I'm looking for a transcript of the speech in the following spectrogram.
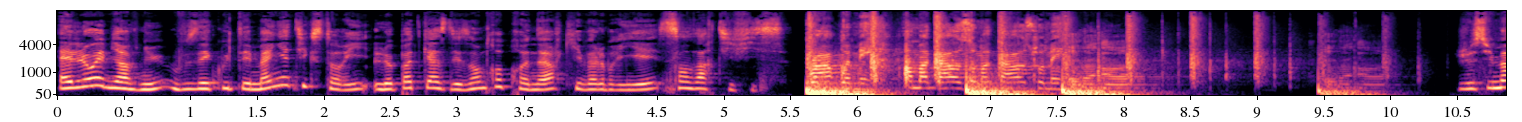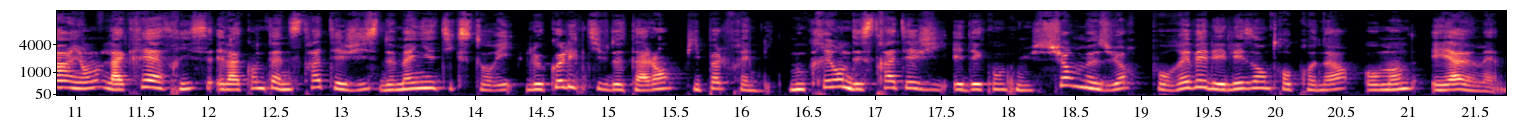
Hello et bienvenue, vous écoutez Magnetic Story, le podcast des entrepreneurs qui veulent briller sans artifice. Je suis Marion, la créatrice et la content stratégiste de Magnetic Story, le collectif de talents People Friendly. Nous créons des stratégies et des contenus sur mesure pour révéler les entrepreneurs au monde et à eux-mêmes.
